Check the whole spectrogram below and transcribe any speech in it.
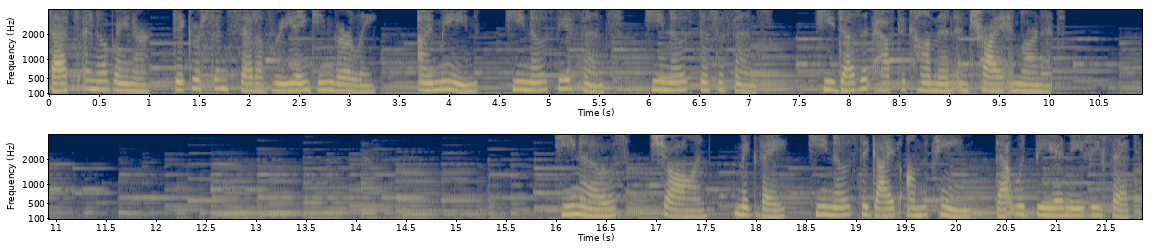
That's a no-brainer, Dickerson said of re-yanking Gurley. I mean, he knows the offense, he knows this offense. He doesn't have to come in and try and learn it. He knows, Sean, McVay, he knows the guys on the team, that would be an easy fit.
